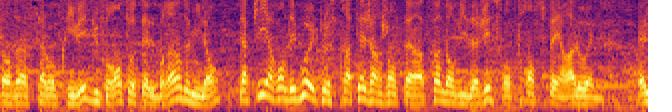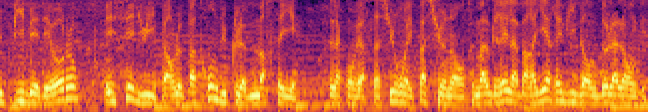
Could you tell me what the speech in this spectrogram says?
Dans un salon privé du Grand Hôtel Brun de Milan, Tapie a rendez-vous avec le stratège argentin afin d'envisager son transfert à l'OM. El Pibe de Oro est séduit par le patron du club marseillais. La conversation est passionnante malgré la barrière évidente de la langue.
